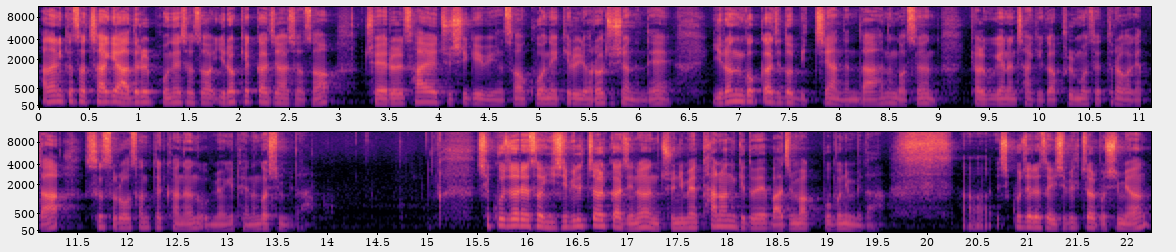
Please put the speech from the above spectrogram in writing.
하나님께서 자기 아들을 보내셔서 이렇게까지 하셔서 죄를 사해 주시기 위해서 구원의 길을 열어 주셨는데 이런 것까지도 믿지 않는다 하는 것은 결국에는 자기가 불못에 들어가겠다 스스로 선택하는 운명이 되는 것입니다. 19절에서 21절까지는 주님의 탄원 기도의 마지막 부분입니다. 어, 19절에서 21절 보시면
